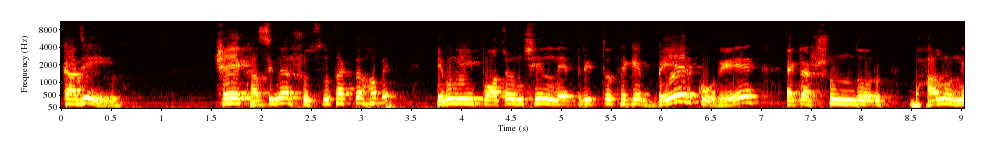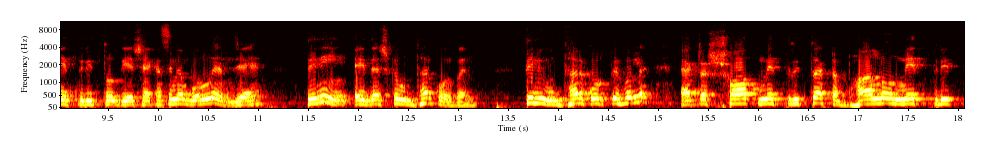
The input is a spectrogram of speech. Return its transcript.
কাজেই শেখ হাসিনার সুস্থ থাকতে হবে এবং এই পচনশীল নেতৃত্ব থেকে বের করে একটা সুন্দর, ভালো নেতৃত্ব দিয়ে শেখ হাসিনা বললেন যে তিনি এই দেশকে উদ্ধার করবেন। তিনি উদ্ধার করতে হলে একটা সৎ নেতৃত্ব, একটা ভালো নেতৃত্ব,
